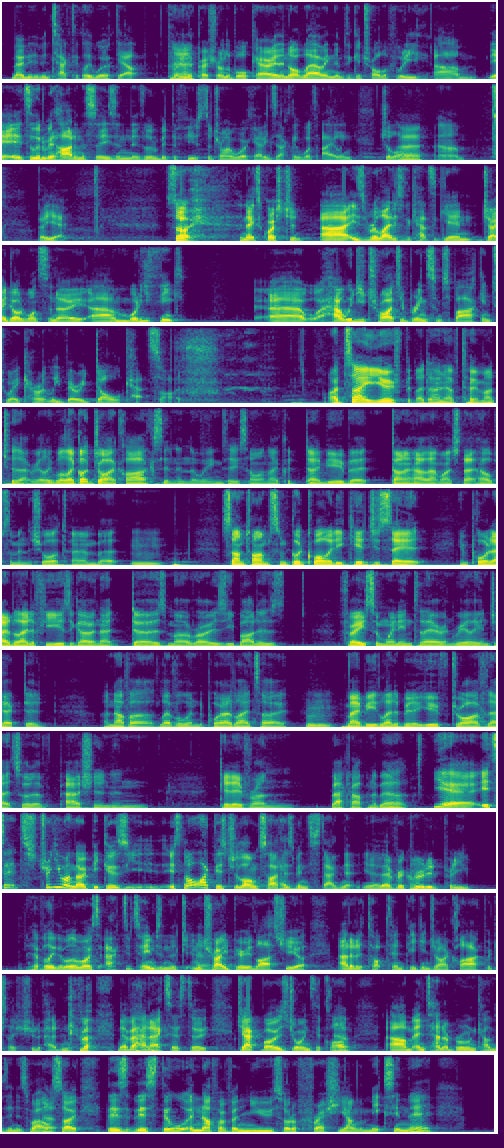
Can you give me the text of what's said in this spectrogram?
maybe they've been tactically worked out, putting Yeah. the pressure on the ball carrier. They're not allowing them to control the footy. Um, yeah, it's a little bit hard in the season. It's a little bit diffuse to try and work out exactly what's ailing Geelong. Um, but yeah. So the next question uh, is related to the Cats again. J Dodd wants to know um, what do you think? Uh, how would you try to bring some spark into a currently very dull cat side? I'd say youth, but they don't have too much of that really. Well, they got Jhye Clark sitting in the wings. He's someone they could debut, but don't know how that much that helps them in the short term. But sometimes some good quality kids, you see it in Port Adelaide a few years ago, and that Duursma, Rozee, Butters threesome went into there and really injected another level into Port Adelaide. So hmm. maybe let a bit of youth drive that sort of passion and get everyone back up and about. Yeah, it's it's a tricky one though because it's not like this Geelong side has been stagnant. You know, they've hmm. recruited pretty heavily. They're one of the most active teams in the in the Yeah. trade period last year. Added a top ten pick in Jhye Clark, which they should have had never never had access to. Jack Bowes joins the club, um, and Tanner Bruhn comes in as well. Yeah. So there's there's still enough of a new sort of fresh young mix in there. Hmm.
